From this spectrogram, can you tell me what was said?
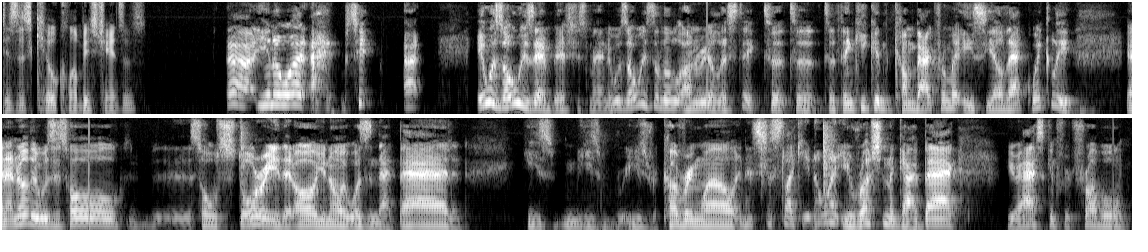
Does this kill Colombia's chances? Uh, you know what? See, I, it was always ambitious, man. It was always a little unrealistic to to to think he could come back from an ACL that quickly. And I know there was this whole this whole story that oh, you know, it wasn't that bad, and He's he's he's recovering well, and it's just like you know what? You're rushing the guy back. You're asking for trouble.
